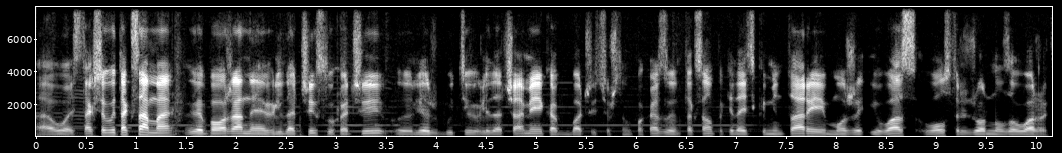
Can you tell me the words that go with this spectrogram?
Вось так что вы таксама паважаныя гледачы слухачы леш будьце гледачамі каб бачыць што мы показываем. Таксама пакідайце каментарыі можа і вас wall street journal заўважыць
